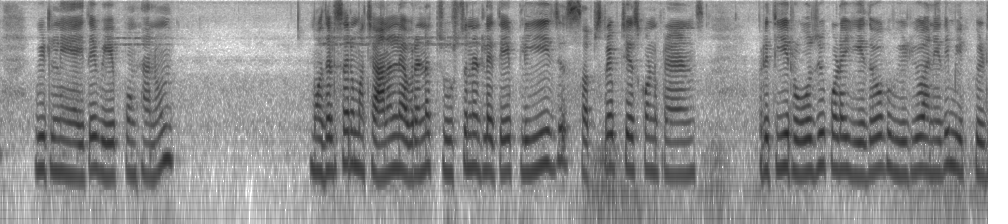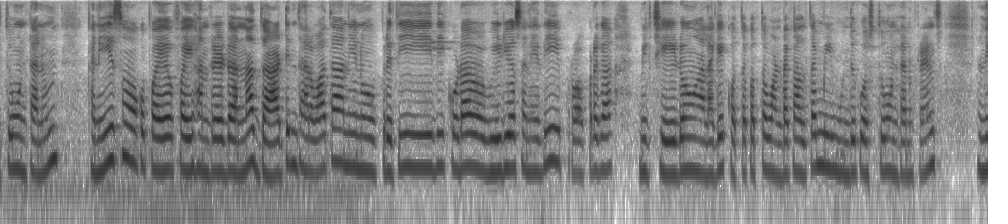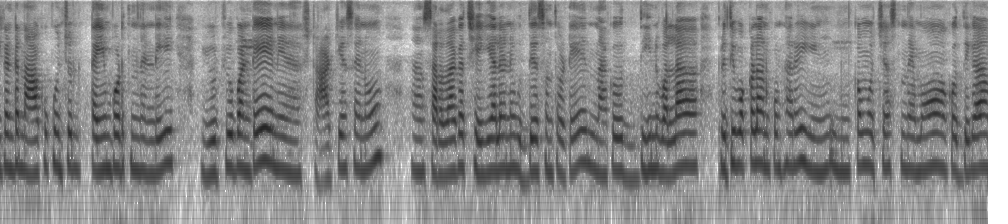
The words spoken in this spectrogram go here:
వీటిని అయితే వేపుకుంటున్నాను. మొదటిసారి మా ఛానల్ని ఎవరైనా చూస్తున్నట్లయితే ప్లీజ్ సబ్స్క్రైబ్ చేసుకోండి ఫ్రెండ్స్. ప్రతిరోజు కూడా ఏదో ఒక వీడియో అనేది మీకు పెడుతూ ఉంటాను. కనీసం ఒక ఫైవ్ ఫైవ్ హండ్రెడ్ అన్న దాటిన తర్వాత నేను ప్రతిదీ కూడా వీడియోస్ అనేది ప్రాపర్గా మీకు చేయడం అలాగే కొత్త కొత్త వంటకాలతో మీ ముందుకు వస్తూ ఉంటాను ఫ్రెండ్స్. ఎందుకంటే నాకు కొంచెం టైం పడుతుందండి. యూట్యూబ్ అంటే నేను స్టార్ట్ చేశాను. సరదాగా చేయాలనే ఉద్దేశంతో నాకు దీనివల్ల ప్రతి ఒక్కళ్ళు అనుకుంటున్నారు ఇన్కమ్ వచ్చేస్తుందేమో కొద్దిగా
